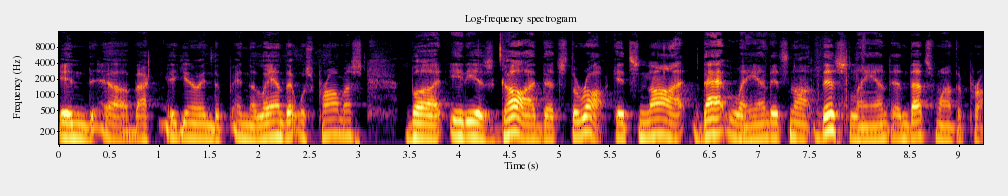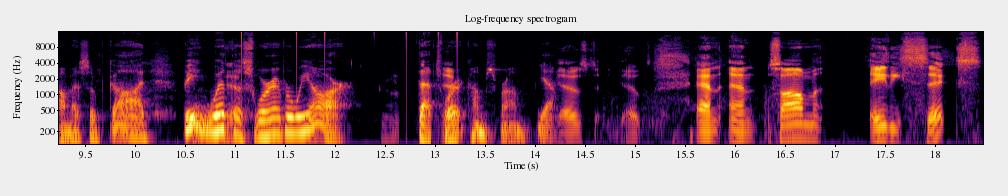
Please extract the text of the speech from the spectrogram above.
in, uh, back, you know, in the, in the land that was promised. But it is God that's the rock. It's not that land. It's not this land. And that's why the promise of God being with yeah. us wherever we are. That's where it comes from. Yeah. Goes, to, goes. And, and Psalm 86,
